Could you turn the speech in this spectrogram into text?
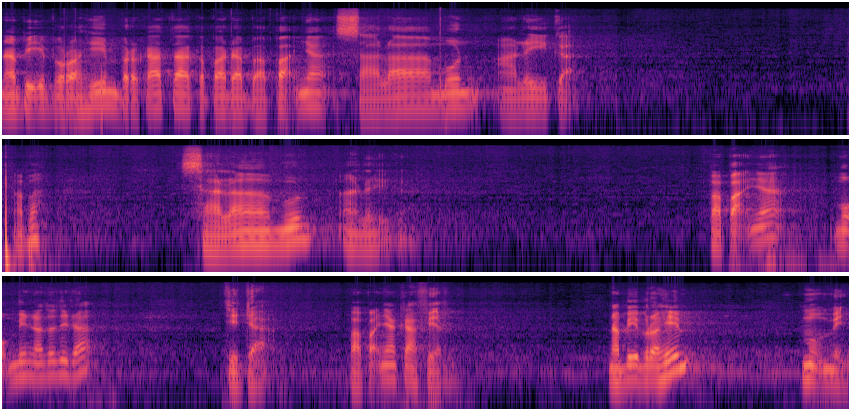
Nabi Ibrahim berkata kepada bapaknya salamun alaika. Apa? Salamun alaika. Bapaknya mukmin atau tidak? Tidak. Bapaknya kafir. Nabi Ibrahim mukmin.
